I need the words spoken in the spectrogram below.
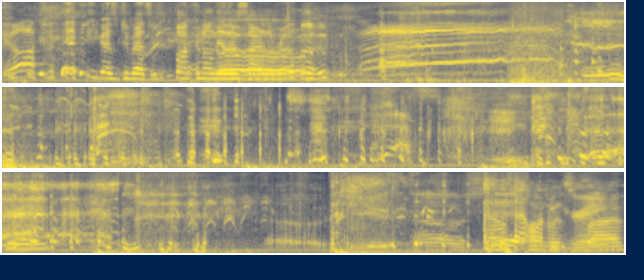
Get off me. you guys are too bad for fucking on the other side of the road. Oh. yes. Oh, oh, That That one was great. fun.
